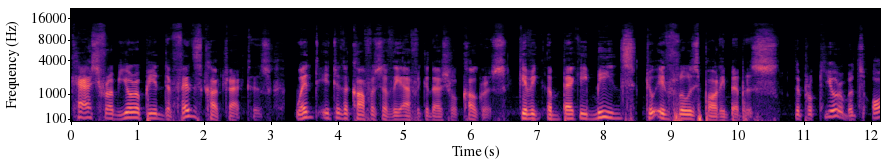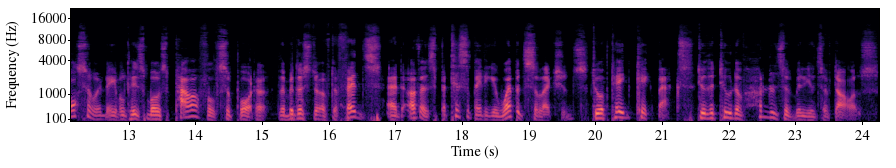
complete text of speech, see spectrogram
cash from European defense contractors went into the coffers of the African National Congress, giving Mbeki means to influence party members. The procurements also enabled his most powerful supporter, the Minister of Defense, and others participating in weapons selections to obtain kickbacks to the tune of hundreds of millions of dollars.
